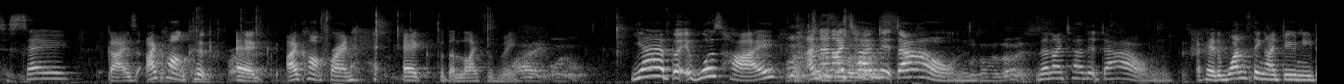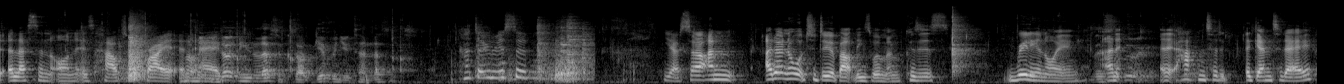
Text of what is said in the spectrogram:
to say?" Guys, I can't cook egg. I can't fry an egg for the life of me. Why oil? Yeah, but it was high, and then I was on the turned it down. It was on the lowest. Then I turned it down. Okay, the one thing I do need a lesson on is how to fry an no, you don't need a lesson because I've given you 10 lessons. I don't listen. Yeah, so I'm. I don't know what to do about these women because it's really annoying, and it. and it happened to again today.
